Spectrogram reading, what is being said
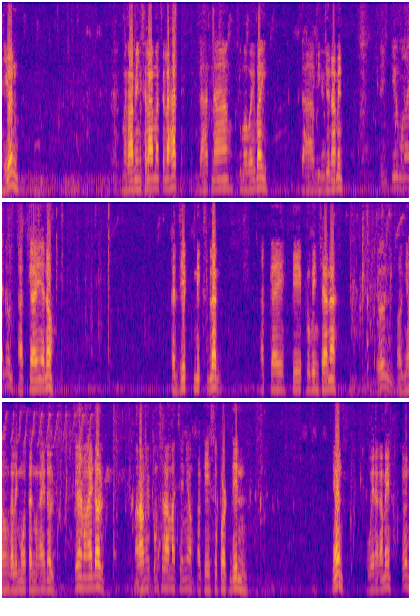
Yun. Maraming salamat sa lahat. Lahat ng sumabaybay sa video namin. Thank you mga idol. At kay ano, ka Jeep Mix Vlog. At kay P. Provinciana. Yun. Huwag niyong kalimutan mga idol. Yun mga idol. Marami pong salamat sa inyo. Paki-support din. Yun. Uwi na kami. Yun.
